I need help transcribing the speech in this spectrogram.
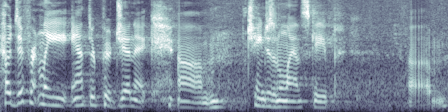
how differently anthropogenic um, changes in the landscape um,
